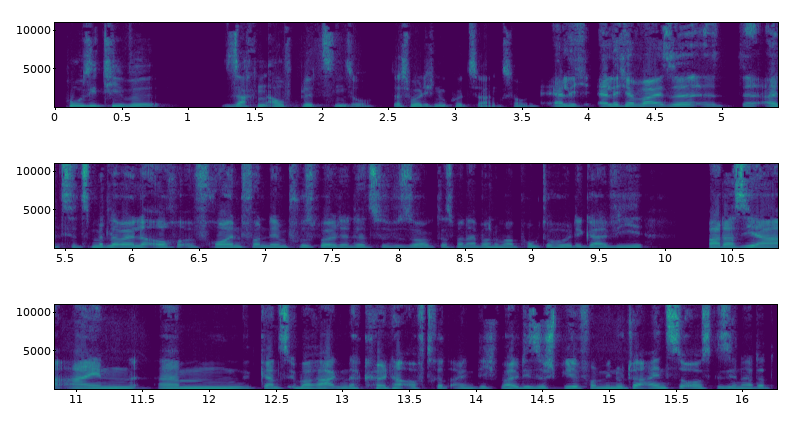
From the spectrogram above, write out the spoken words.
positive Sachen aufblitzen, so. Das wollte ich nur kurz sagen, sorry. Ehrlich, ehrlicherweise, äh, als jetzt mittlerweile auch Freund von dem Fußball, der dazu sorgt, dass man einfach nur mal Punkte holt, egal wie, war das ja ein ähm, ganz überragender Kölner Auftritt eigentlich, weil dieses Spiel von Minute eins so ausgesehen hat,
